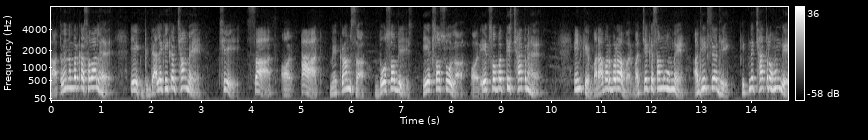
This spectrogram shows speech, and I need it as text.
सातवें नंबर का सवाल है। एक विद्यालय की कक्षा में छ सात और आठ में क्रमशः 220, 116 और 132 छात्र हैं। इनके बराबर बराबर बच्चे के समूह में अधिक से अधिक कितने छात्र होंगे?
